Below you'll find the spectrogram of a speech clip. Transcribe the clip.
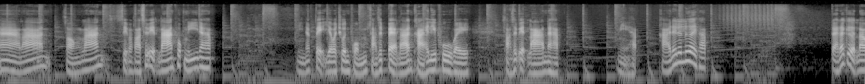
ห้าล้าน2ล้าน10ล้าน11ล้านพวกนี้นะครับ นี่นักเตะเยาวชนผม 38 ล้าน ขายให้ลิเวอร์พูลไป 31 ล้านนะครับ นี่ครับ ขายได้เรื่อยๆครับ แต่ถ้าเกิดเรา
